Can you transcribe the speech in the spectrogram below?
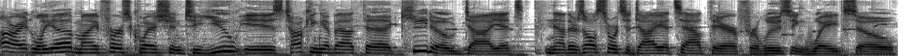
All right, Leah, my first question to you is talking about the keto diet. Now, there's all sorts of diets out there for losing weight. So,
